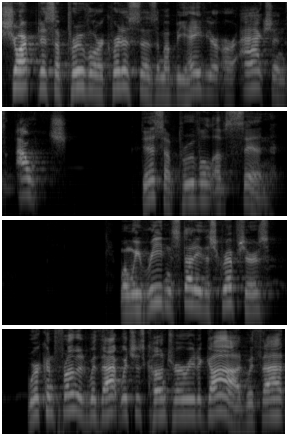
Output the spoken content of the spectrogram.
sharp disapproval or criticism of behavior or actions. Ouch. Disapproval of sin. When we read and study the scriptures, we're confronted with that which is contrary to God, with that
